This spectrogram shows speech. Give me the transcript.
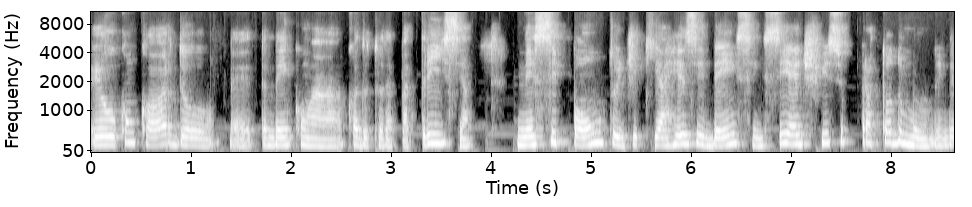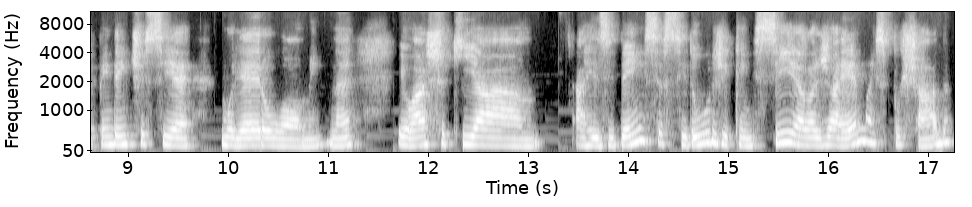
eu concordo é, também com a, com a doutora Patrícia nesse ponto de que a residência em si é difícil para todo mundo, independente se é mulher ou homem, né? Eu acho que a, a residência cirúrgica em si, ela já é mais puxada,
